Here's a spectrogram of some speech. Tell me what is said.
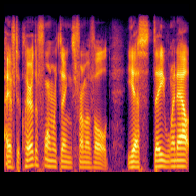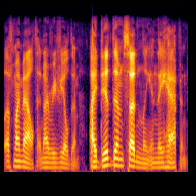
I have declared the former things from of old. Yes, they went out of my mouth, and I revealed them. I did them suddenly, and they happened,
